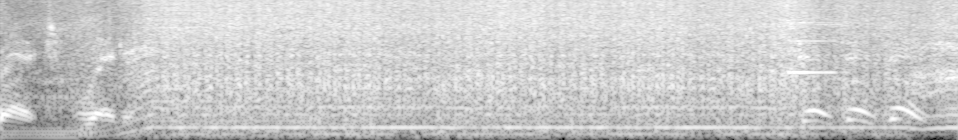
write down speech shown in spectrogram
Right, ready. Go, go, go!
